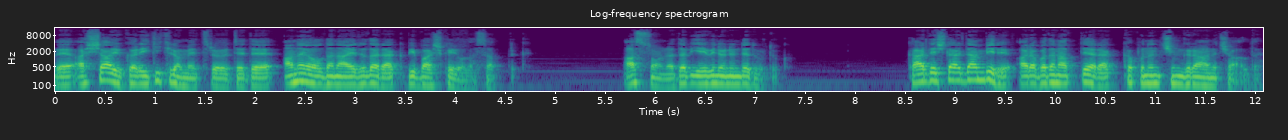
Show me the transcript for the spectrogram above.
ve aşağı yukarı iki kilometre ötede ana yoldan ayrılarak bir başka yola saptık. Az sonra da bir evin önünde durduk. Kardeşlerden biri arabadan atlayarak kapının çıngırağını çaldı.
